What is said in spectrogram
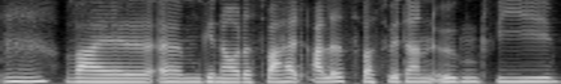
Mhm. Weil ähm, genau das war halt alles, was wir dann irgendwie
